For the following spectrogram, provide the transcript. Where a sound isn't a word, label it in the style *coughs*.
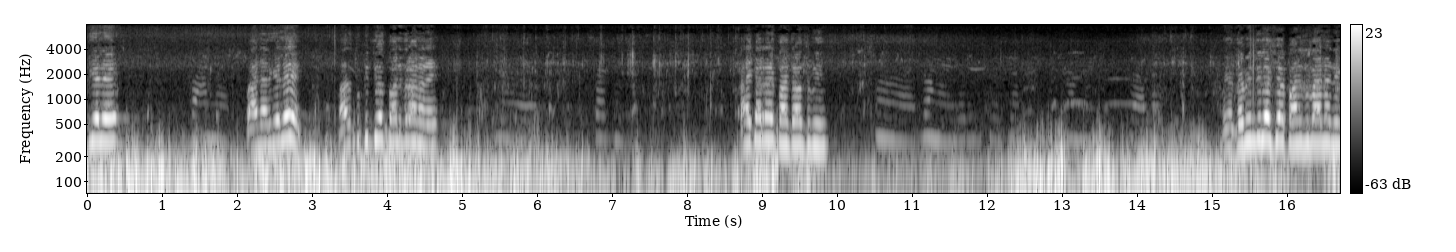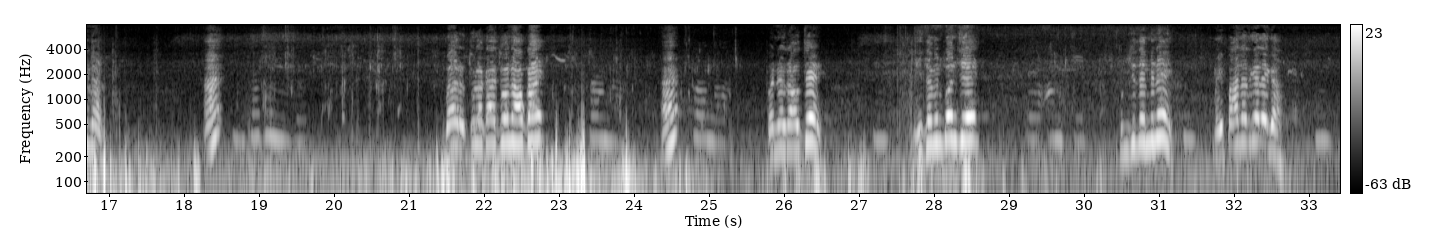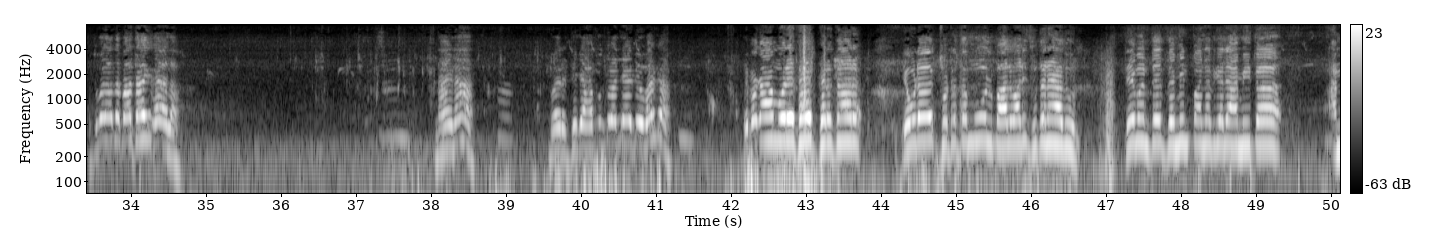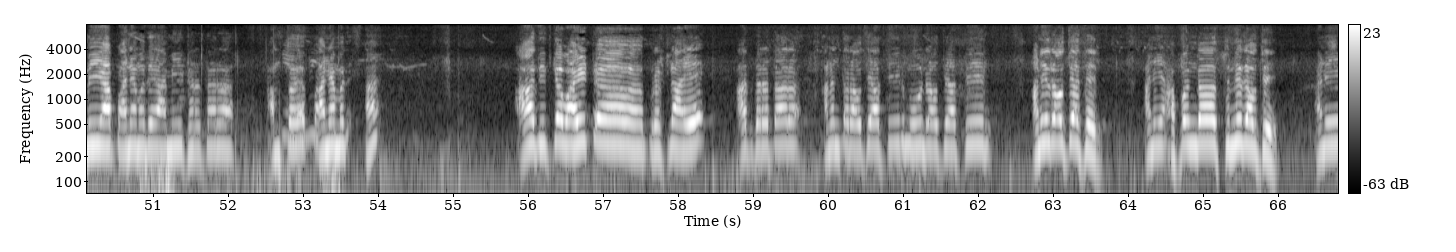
कायात गेले. पाण्यात गेले. आता तू किती दिवस पाण्यात राहणार आहे? काय करणार आहे पाण्यात राहून तुम्ही? म्हणजे जमीन दिल्याशिवाय पाणी तुम्ही बाहेर नाही निघणार. हा? बर तुला काय तो नाव काय? हा? पनेल रावते ही जमीन कोणची आहे? तुमची जमीन आहे. मग पाण्यात गेले का? तुम्हाला आता भात आहे खायला? नाही ना? बरं ठीक आहे. आपण तुला न्याय देऊ बरं का? हे बघा मोरे साहेब खरं तर एवढं छोटस मूल बालवाडी सुद्धा नाही अजून. ते म्हणते जमीन पाण्यात गेले आम्ही तर आम्ही या पाण्यामध्ये आम्ही खरं तर आमचं पाण्यामध्ये हा? आज इतकं वाईट प्रश्न आहे. आज खरं तर अनंत रावते असतील मोहन रावते असतील अनिल रावते असेल आणि अपंग सुनील रावते आणि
